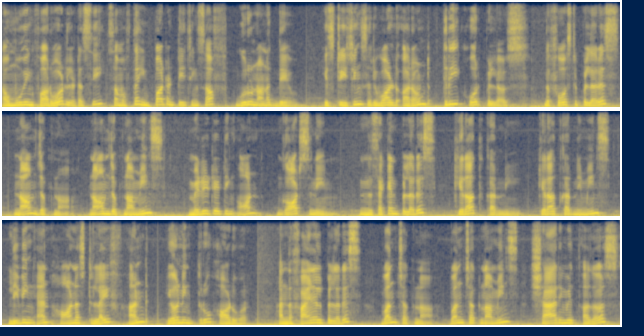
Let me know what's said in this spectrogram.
now moving forward, let us see some of the important teachings of Guru Nanak Dev. His teachings revolved around three core pillars. The first pillar is Nam Japna. Nam Japna means meditating on God's name. The second pillar is Kirat Karni. Kirat Karni means living an honest life and earning through hard work. And the final pillar is Vand Chakna. Vanchakna means sharing with others,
